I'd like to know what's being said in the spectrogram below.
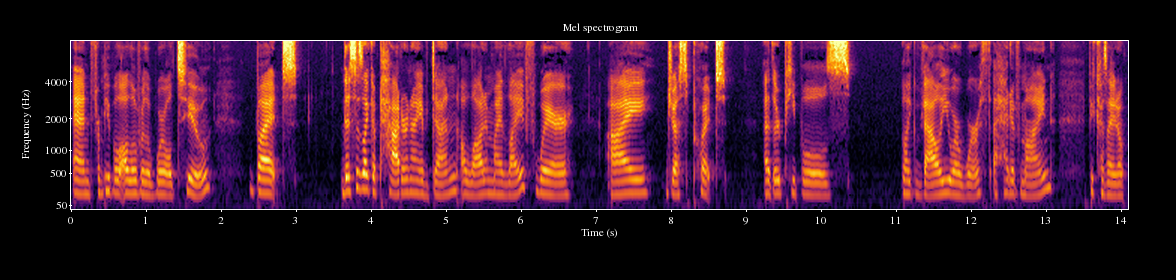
and from people all over the world too. But this is like a pattern I have done a lot in my life where I just put other people's like value or worth ahead of mine because I don't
